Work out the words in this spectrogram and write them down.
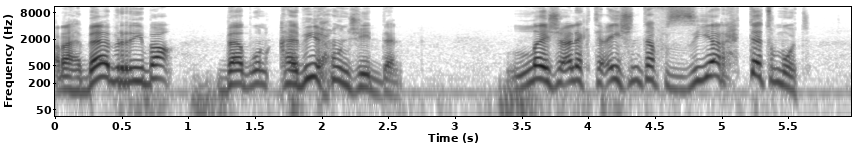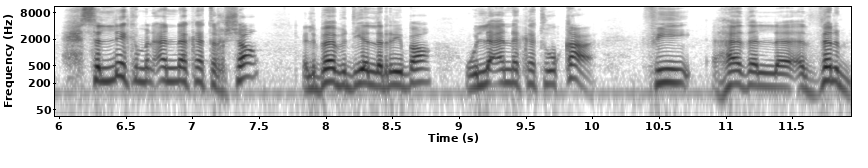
راه باب الربا باب قبيح جدا. الله يجعلك تعيش أنت في الزيار حتى تموت. أحسن لك من أنك تغشى الباب ديال الربا ولا أنك توقع في هذا الذنب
